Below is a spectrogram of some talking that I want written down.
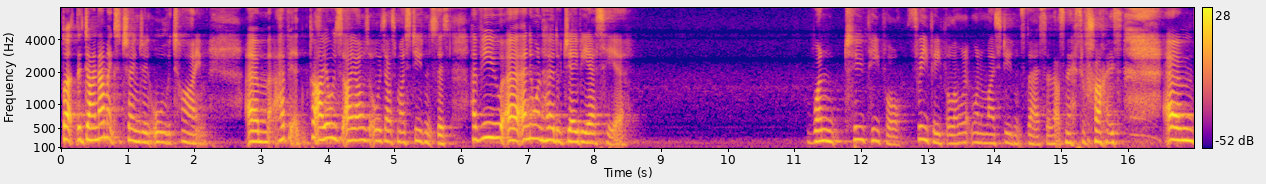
But the dynamics are changing all the time. Um, have you, I always I always ask my students this: Have you uh, anyone heard of JBS here? One, two people, three people, one of my students there, so that's no surprise. Um,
